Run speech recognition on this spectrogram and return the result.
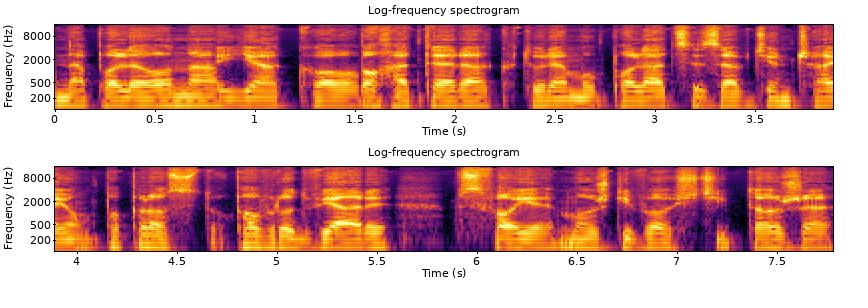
Napoleona jako bohatera, któremu Polacy zawdzięczają po prostu powrót wiary w swoje możliwości. To, że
